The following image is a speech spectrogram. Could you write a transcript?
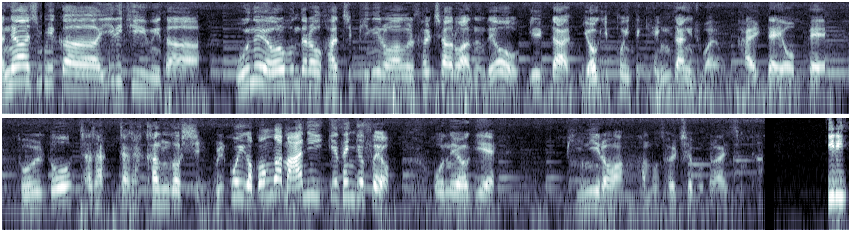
안녕하십니까. 1위TV입니다. 오늘 여러분들하고 같이 비닐 어항을 설치하러 왔는데요. 일단 여기 포인트 굉장히 좋아요. 갈대 옆에 돌도 자작자작한 것이 물고기가 뭔가 많이 있게 생겼어요. 오늘 여기에 비닐 어항 한번 설치해 보도록 하겠습니다. 1위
